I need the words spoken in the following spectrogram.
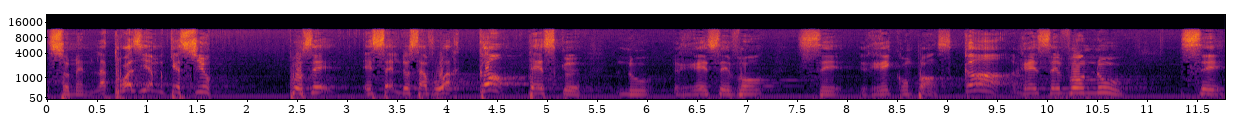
semaine. La troisième question posée est celle de savoir quand est-ce que nous recevons ces récompenses. Quand recevons-nous ces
